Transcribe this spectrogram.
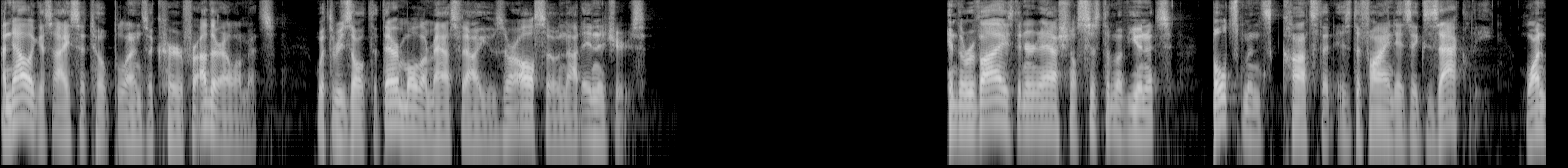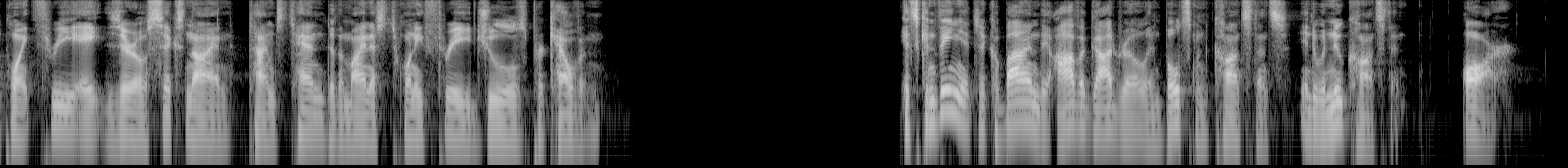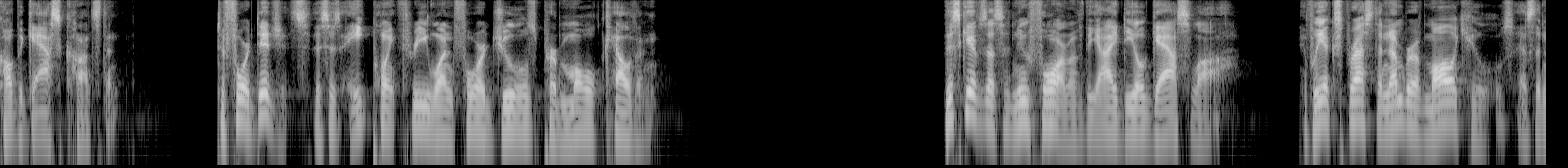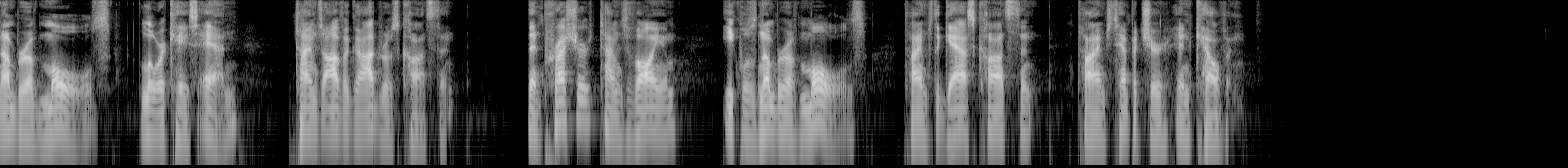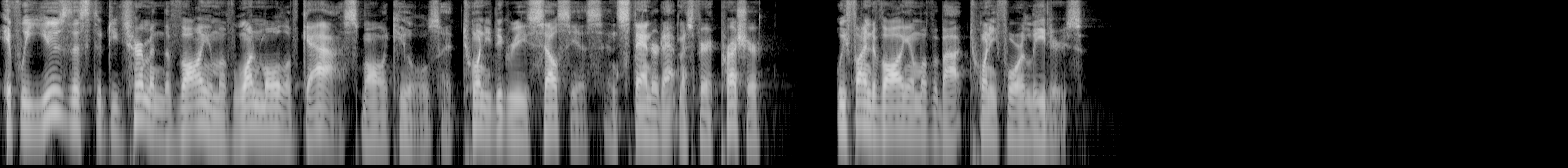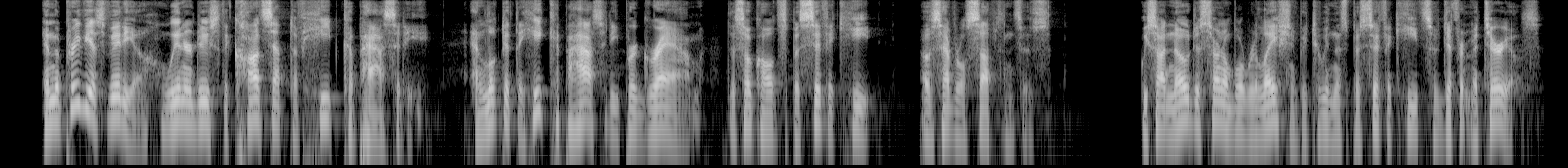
Analogous isotope blends occur for other elements, with the result that their molar mass values are also not integers. In the revised International System of Units, Boltzmann's constant is defined as exactly 1.38069 times 10 to the minus 23 joules per Kelvin. It's convenient to combine the Avogadro and Boltzmann constants into a new constant, R, called the gas constant. To four digits, this is 8.314 joules per mole Kelvin. This gives us a new form of the ideal gas law. If we express the number of molecules as the number of moles, lowercase n, times Avogadro's constant, then pressure times volume equals number of moles times the gas constant times temperature in Kelvin. If we use this to determine the volume of one mole of gas molecules at 20 degrees Celsius and standard atmospheric pressure, we find a volume of about 24 liters. In the previous video, we introduced the concept of heat capacity and looked at the heat capacity per gram, the so-called specific heat, of several substances. We saw no discernible relation between the specific heats of different materials.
